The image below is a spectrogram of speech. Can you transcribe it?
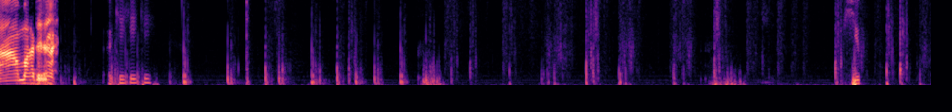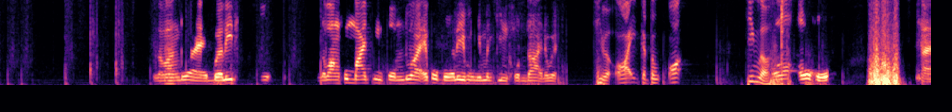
ตามมาสินะโอเคโอเคโอเค ระวังด้วยเบอร์รี่ที่ระวังพุ่มไม้กินคนด้วยไอ้พวกเบอร์รี่พวกนี้มันกินคนได้นะเว้ยจริงเหรออ้อยกระตุกอ้อจริงเหรอโอ้โอ้โหใช่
